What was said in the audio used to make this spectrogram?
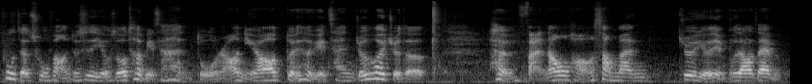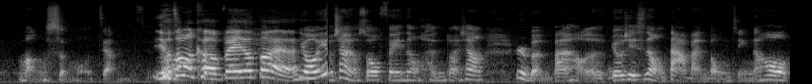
负责厨房就是有时候特别餐很多，然后你又要对特别餐，你就会觉得很烦。然后我好像上班就有点不知道在忙什么这样子，有这么可悲就对了。有，像有时候飞那种很短，像日本班好了，尤其是那种大阪、东京，然后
